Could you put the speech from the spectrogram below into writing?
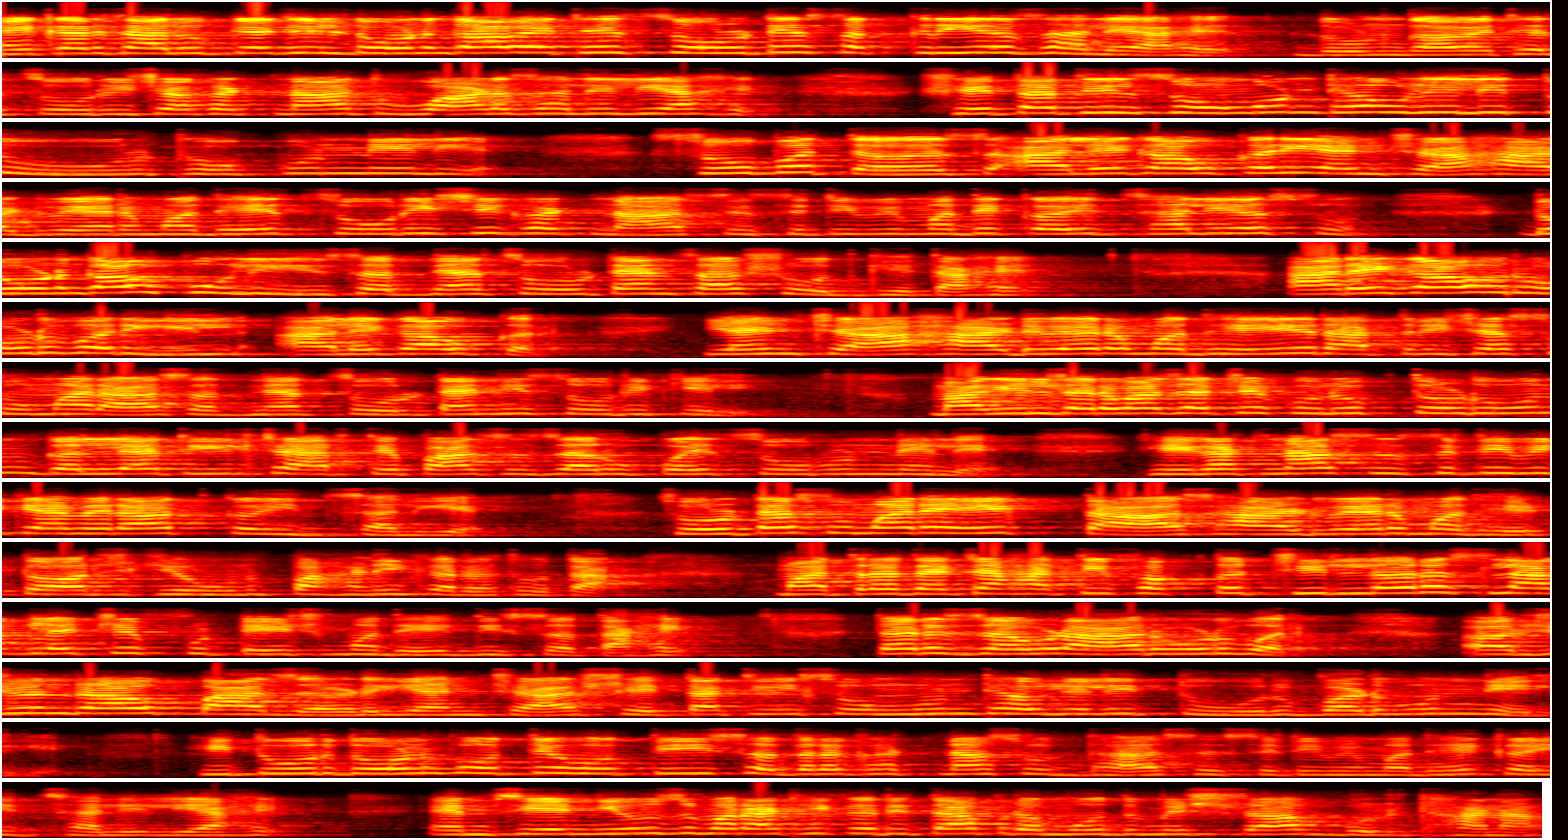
मेहकर तालुक्यातील डोणगाव येथे चोरटे सक्रिय झाले आहेत. डोणगाव येथे चोरीच्या घटनात वाढ झालेली आहे. शेतातील सोंगून ठेवलेली तूर ठोकून नेली आहे. सोबतच आलेगावकर यांच्या हार्डवेअरमध्ये चोरीची घटना सीसीटीव्ही मध्ये कैद झाली असून डोणगाव पोलीस सध्या चोरट्यांचा शोध घेत आहेत. आरेगाव रोडवरील आलेगावकर यांच्या हार्डवेअरमध्ये रात्रीच्या सुमारास अज्ञात चोरट्यांनी चोरी केली. मागील दरवाजाचे कुलूप तोडून गल्ल्यातील चार ते पाच हजार रुपये चोरून नेले. ही घटना सीसीटीव्ही कॅमेऱ्यात कैद झाली आहे. चोरटा सुमारे एक तास हार्डवेअरमध्ये टॉर्च घेऊन पाहणी करत होता. मात्र त्याच्या हाती फक्त चिल्लरच लागल्याचे फुटेजमध्ये दिसत आहे. तर जवळा रोडवर अर्जुनराव बाजड यांच्या शेतातील सोंगून ठेवलेली तूर बडवून नेली ही तूर दोन पोते होती सदर घटना सुद्धा सीसीटीव्ही मध्ये कैद झालेली आहे. एमसीए न्यूज मराठीकरिता प्रमोद मिश्रा बुलढाणा.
